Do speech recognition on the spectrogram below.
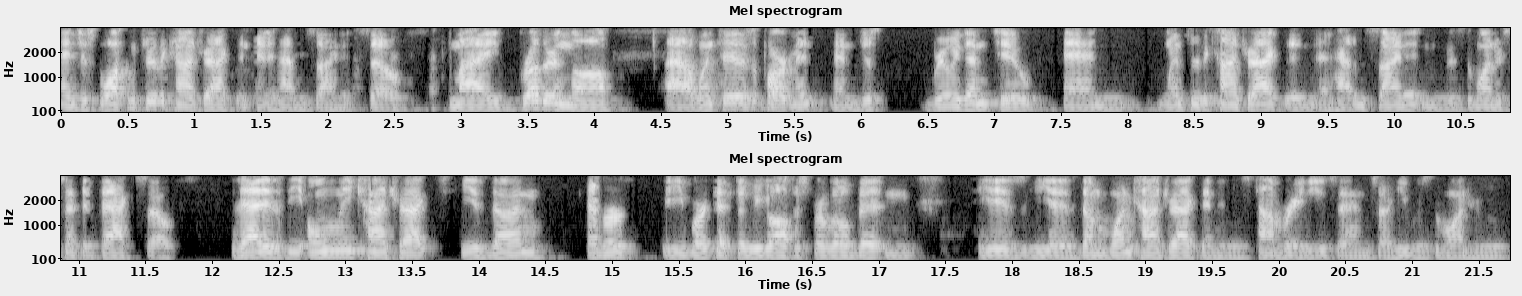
and just walk him through the contract and, and have him sign it. So my brother-in-law uh, went to his apartment and just really them two and went through the contract and, and had him sign it and was the one who sent it back. So that is the only contract he has done ever. He worked at the league office for a little bit and he is he has done one contract and it is Tom Brady's, and so he was the one who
